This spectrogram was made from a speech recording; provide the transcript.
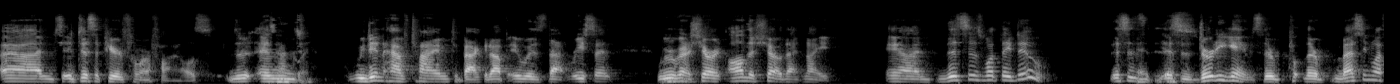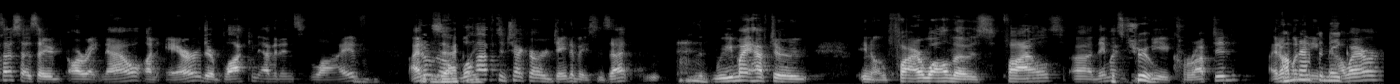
and it disappeared from our files. And exactly. we didn't have time to back it up. It was that recent. We were mm-hmm. going to share it on the show that night, and this is what they do. This is And- this is dirty games. They're they're messing with us as they are right now on air. They're blocking evidence live. Mm-hmm. I don't know. We'll have to check our database. Is that we might have to, you know, firewall those files. Uh, they might be corrupted. I don't I'm want gonna have any to make malware.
